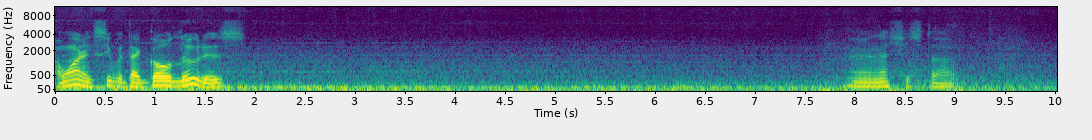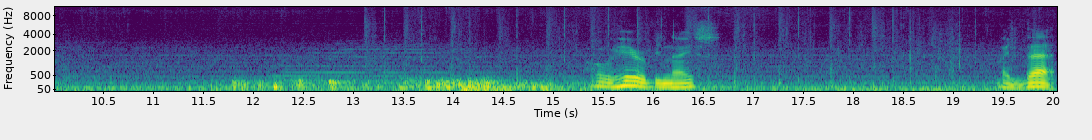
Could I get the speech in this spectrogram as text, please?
I want to see what that gold loot is. Man, that should stop. Over here would be nice. Like that.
